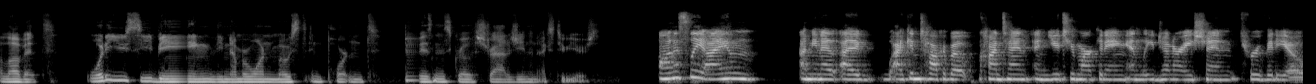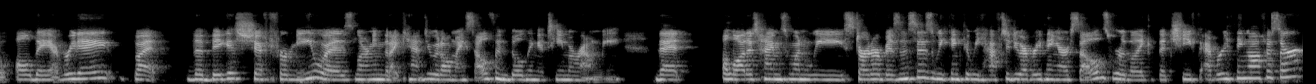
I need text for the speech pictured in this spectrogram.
I love it. What do you see being the number one most important business growth strategy in the next two years? Honestly, I am. I mean, I, I, I can talk about content and YouTube marketing and lead generation through video all day, every day. But the biggest shift for me was learning that I can't do it all myself and building a team around me. That a lot of times when we start our businesses, we think that we have to do everything ourselves. We're like the chief everything officer.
